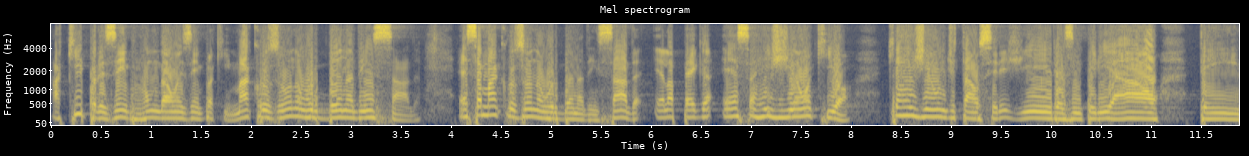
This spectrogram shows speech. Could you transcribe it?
Aqui, por exemplo, vamos dar um exemplo aqui, macrozona urbana densada. Essa macrozona urbana densada, ela pega essa região aqui, ó, que é a região onde está o Cerejeiras, Imperial, tem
